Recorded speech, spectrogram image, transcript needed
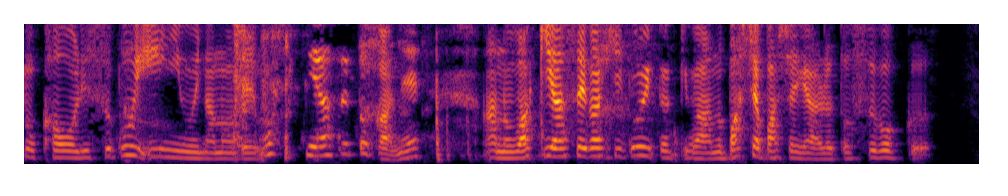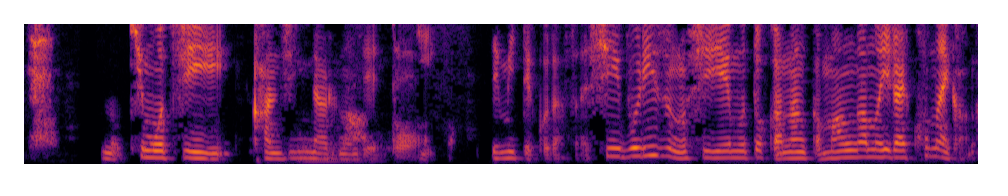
の香り、すごいいい匂いなので、もし手汗とかね、あの、脇汗がひどいときは、あの、バシャバシャやるとすごく、気持ちいい感じになるので、ぜーひ、で見てください。シーブリーズの CM とかなんか漫画の依頼来ないかな。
